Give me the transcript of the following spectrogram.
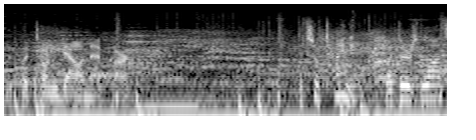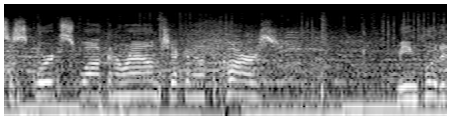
We put Tony Dow in that car. It's so tiny, but there's lots of squirts walking around checking out the cars. Me included.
